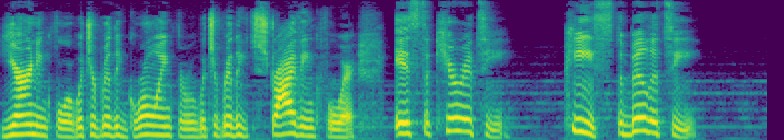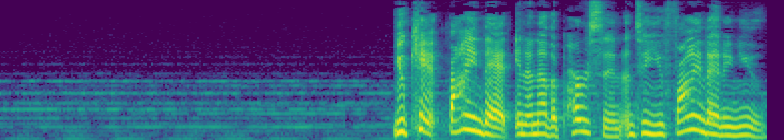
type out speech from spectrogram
yearning for, what you're really growing through, what you're really striving for is security, peace, stability. You can't find that in another person until you find that in you.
